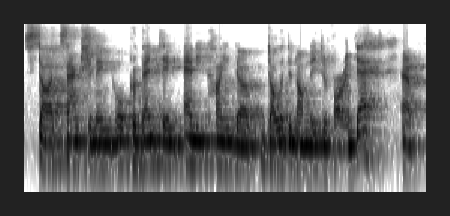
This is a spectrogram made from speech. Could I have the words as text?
start sanctioning or preventing any kind of dollar denominated foreign debt uh,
